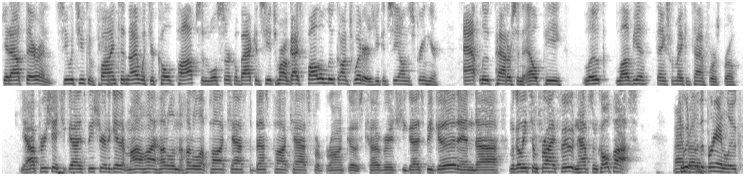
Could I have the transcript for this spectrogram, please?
get out there and see what you can find tonight with your cold pops, and we'll circle back and see you tomorrow. Guys, follow Luke on Twitter, as you can see on the screen here, at Luke Patterson LP. Luke, love you. Thanks for making time for us, bro. Yeah, I appreciate you guys. Be sure to get at Mile High Huddle and the Huddle Up podcast, the best podcast for Broncos coverage. You guys be good, and uh, I'm gonna go eat some fried food and have some cold pops. Right, do it brother. for the brand, Luke.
